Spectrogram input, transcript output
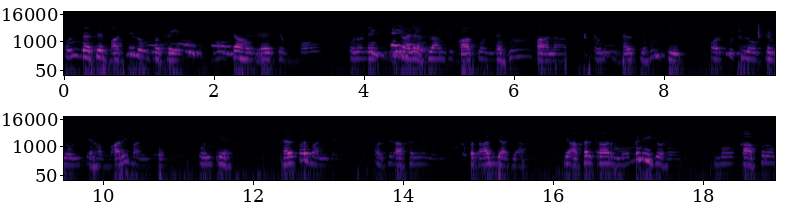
उनमें से बाकी लोग जो थे, वो क्या हो गए कि उन्होंने ईसा की बात को नहीं माना, उनकी हेल्प नहीं की, और कुछ लोग थे जो उनके हवारी बन गए, उनके हेल्पर बन गए, और फिर आखिर में मोमिन को बता दिया गया कि आखिरकार मोमिन ही जो हैं, वो काफरों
